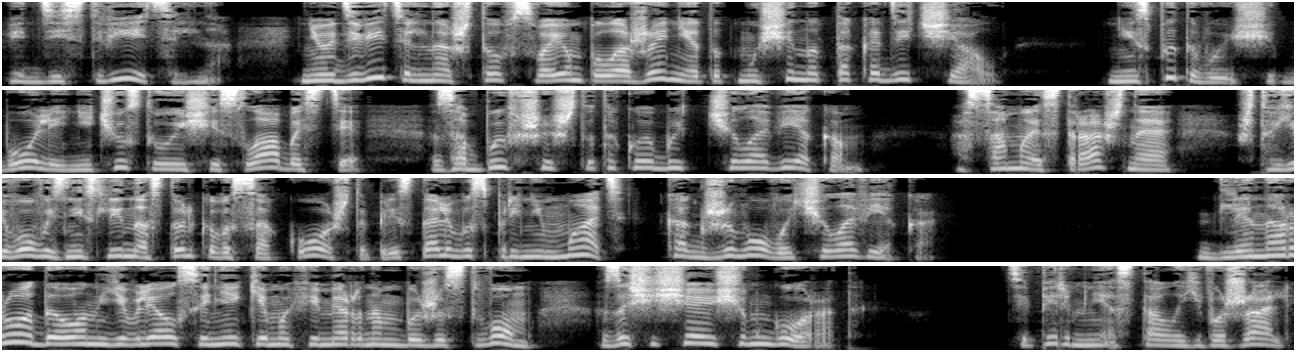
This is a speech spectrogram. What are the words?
Ведь действительно, Неудивительно, что в своем положении этот мужчина так одичал, не испытывающий боли, не чувствующий слабости, забывший, что такое быть человеком. А самое страшное, что его вознесли настолько высоко, что перестали воспринимать как живого человека. Для народа он являлся неким эфемерным божеством, защищающим город. Теперь мне стало его жаль.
